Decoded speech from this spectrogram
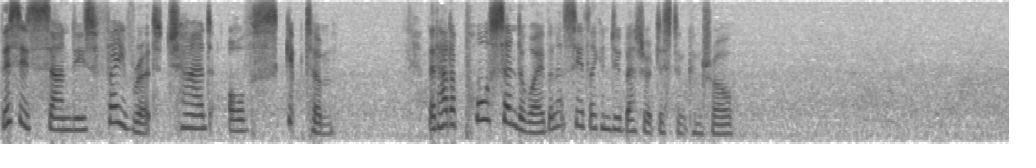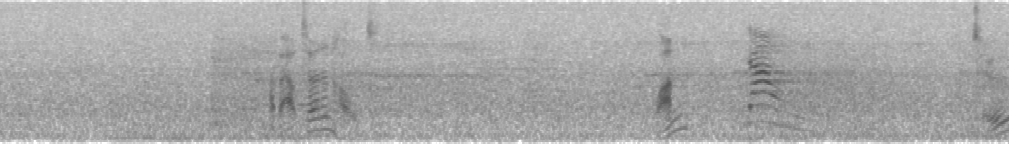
This is Sandy's favourite, Chad of Skipton. They'd had a poor send away, but let's see if they can do better at distant control. About turn and hold. One. Down. Two.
